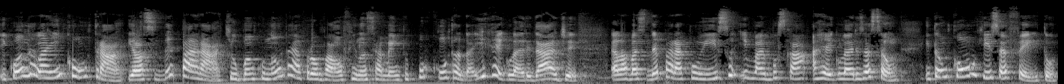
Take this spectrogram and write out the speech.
E quando ela encontrar e ela se deparar que o banco não vai aprovar um financiamento por conta da irregularidade, ela vai se deparar com isso e vai buscar a regularização. Então, como que isso é feito?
